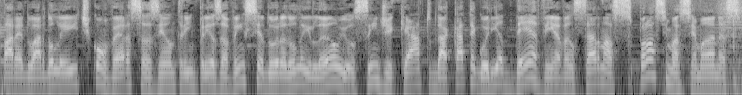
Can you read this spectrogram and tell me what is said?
Para Eduardo Leite, conversas entre a empresa vencedora do leilão e o sindicato da categoria devem avançar nas próximas semanas.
